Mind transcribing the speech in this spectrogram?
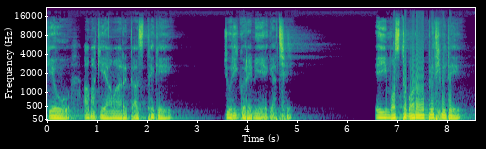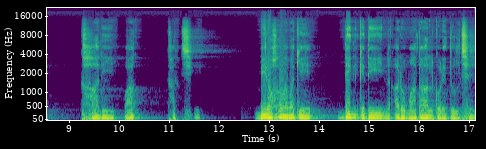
কেউ আমাকে আমার কাছ থেকে চুরি করে নিয়ে গেছে। এই মস্ত বড় পৃথিবীতে খালি পাক খাচ্ছি। বিরহ আমাকে দিনকে দিন আরও মাতাল করে তুলছে।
